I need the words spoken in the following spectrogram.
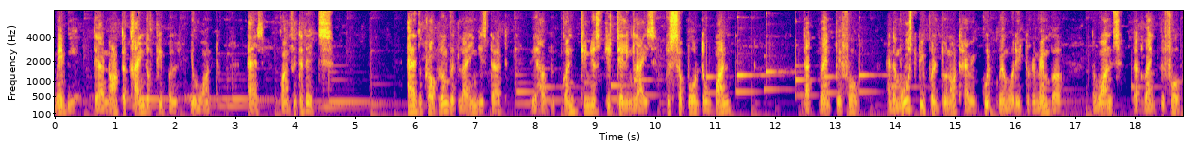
maybe they are not the kind of people you want as confederates. Another problem with lying is that we have to continuously telling lies to support the one that went before. And the most people do not have a good memory to remember the ones that went before.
